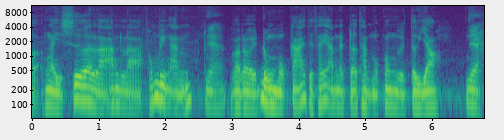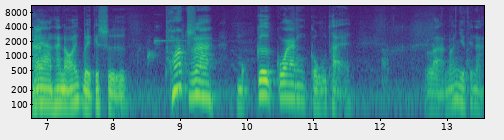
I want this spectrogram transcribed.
uh, ngày xưa là anh là phóng viên ảnh yeah. và rồi đùng một cái thì thấy anh đã trở thành một con người tự do yeah. Hải An hãy nói về cái sự thoát ra một cơ quan cụ thể là nó như thế nào?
